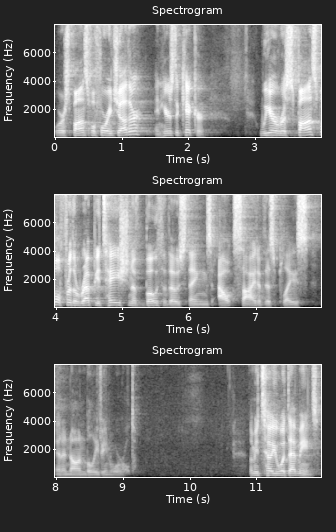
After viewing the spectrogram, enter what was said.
we're responsible for each other, and here's the kicker we are responsible for the reputation of both of those things outside of this place in a non believing world. Let me tell you what that means.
